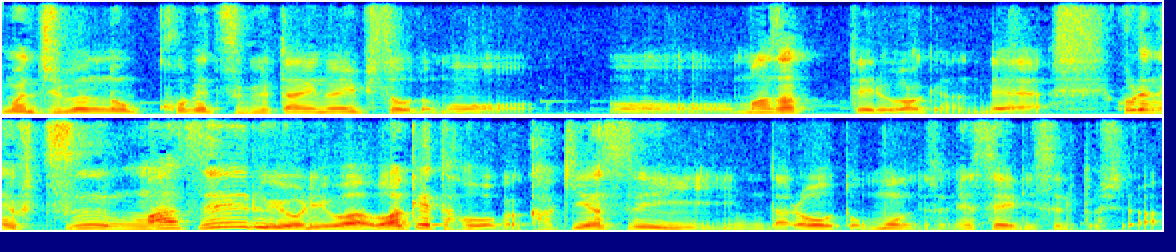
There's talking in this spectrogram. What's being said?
まあ、自分の個別具体のエピソードも混ざってるわけなんでこれね普通混ぜるよりは分けた方が書きやすいんだろうと思うんですよね整理するとしたら。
